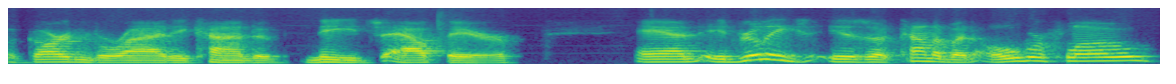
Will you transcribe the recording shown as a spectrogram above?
a, garden variety kind of needs out there. And it really is a kind of an overflow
